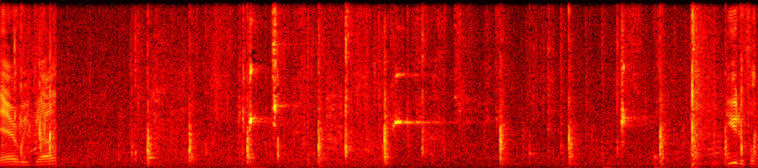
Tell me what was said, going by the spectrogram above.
There we go. Beautiful.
